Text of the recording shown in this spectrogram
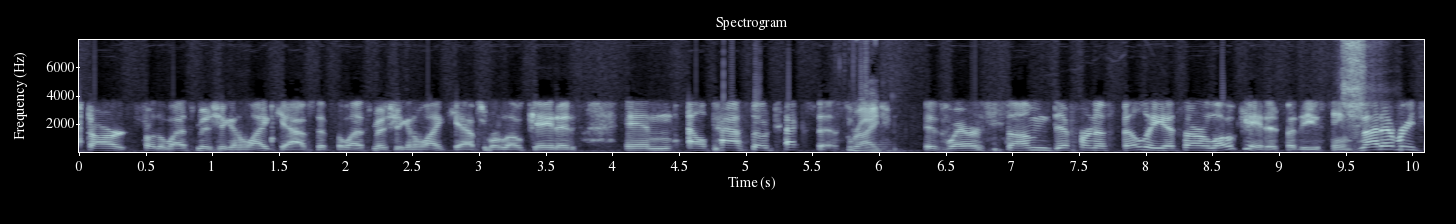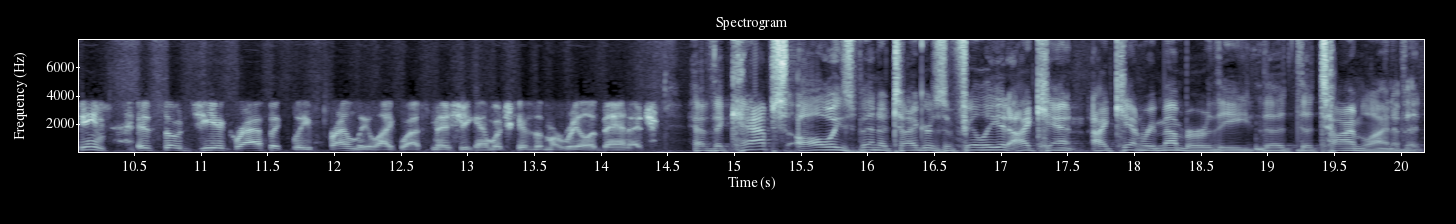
start for the West Michigan Whitecaps if the West Michigan Whitecaps were located in El Paso, Texas. Right. Is where some different affiliates are located for these teams. Not every team is so geographically friendly like West Michigan, which gives them a real advantage. Have the Caps always been a Tigers affiliate? I can't I can't remember the the, the timeline of it.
